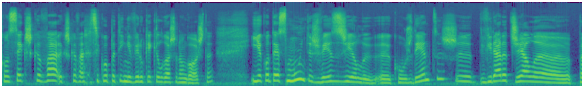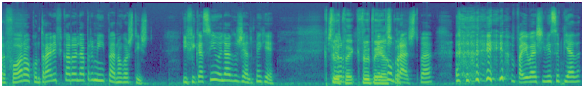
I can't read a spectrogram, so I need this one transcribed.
consegue escavar, escavar assim com a patinha, ver o que é que ele gosta ou não gosta. E acontece muitas vezes ele, uh, com os dentes, uh, virar a tigela para fora, ao contrário, e ficar a olhar para mim. Pá, não gosto disto. E fica assim a olhar do género, como é que é? Que truta, que truta é esta? compraste, pá? pá, eu acho imensa piada.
